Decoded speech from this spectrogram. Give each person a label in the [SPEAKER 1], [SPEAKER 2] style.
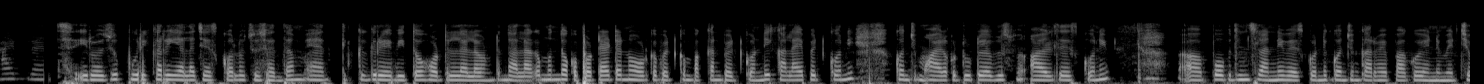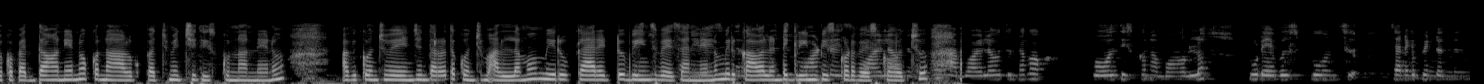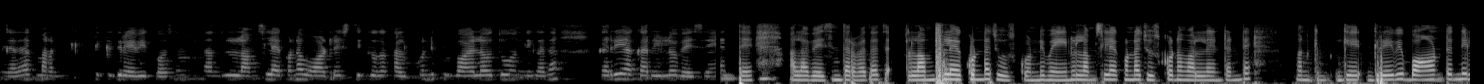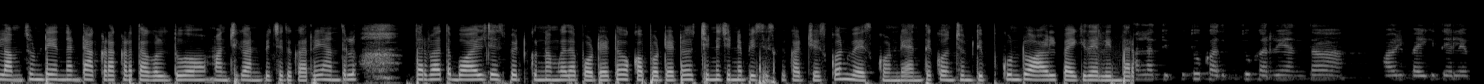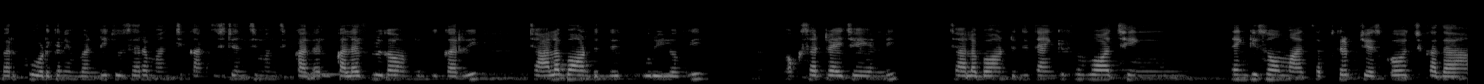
[SPEAKER 1] Hi friends ఈరోజు puri curry ఎలా చేసుకోవాలో చూసేద్దాం. థిక్ గ్రేవీతో హోటల్లో ఎలా ఉంటుందో అలాగా ముందు ఒక పొటాటోను ఉడకబెట్టుకొని పక్కన పెట్టుకోండి. కళాయి పెట్టుకొని కొంచెం ఆయిల్ ఒక టూ టేబుల్ స్పూన్ ఆయిల్ వేసుకొని పోపు దినుసులు అన్నీ వేసుకోండి. కొంచెం కరివేపాకు ఎండుమిర్చి ఒక పెద్ద ఆనియన్ ఒక నాలుగు పచ్చిమిర్చి తీసుకున్నాను నేను. అవి కొంచెం వేయించిన తర్వాత కొంచెం అల్లము మీరు క్యారెట్ బీన్స్ వేసాను నేను. మీరు కావాలంటే గ్రీన్ పీస్ కూడా వేసుకోవచ్చు. బాయిల్ అవుతుండగా ఒక బౌల్ తీసుకున్న బౌల్లో టూ టేబుల్ స్పూన్స్ శనగపిండి ఉంది కదా మనకి గ్రేవీ కోసం అందులో లంప్స్ లేకుండా వాటర్ వేసి థిక్గా కలుపుకోండి ఇప్పుడు బాయిల్ అవుతూ ఉంది కదా కర్రీ ఆ కర్రీలో వేసేయండి. అంతే. అలా వేసిన తర్వాత లంప్స్ లేకుండా చూసుకోండి. మెయిన్ లంప్స్ లేకుండా చూసుకోవడం వల్ల ఏంటంటే మనకి గే గ్రేవీ బాగుంటుంది. లంప్స్ ఉంటే ఏంటంటే అక్కడక్కడ తగులుతూ మంచిగా అనిపించదు కర్రీ. అందులో తర్వాత బాయిల్ చేసి పెట్టుకున్నాం కదా పొటాటో. ఒక పొటాటో చిన్న చిన్న పీసెస్గా కట్ చేసుకొని వేసుకోండి. అంతే. కొంచెం తిప్పుకుంటూ ఆయిల్ పైకి తేలిన తర్వాత అలా తిప్పుతూ కదుపుతూ కర్రీ అంతా ఆయిల్ పైకి తేలే వరకు ఉడకనివ్వండి. చూసారా? మంచి కన్సిస్టెన్సీ మంచి కలర్ కలర్ఫుల్గా ఉంటుంది కర్రీ. చాలా బాగుంటుంది పూరీలోకి. ఒకసారి ట్రై చేయండి. చాలా బాగుంటుంది. Thank you for watching thank you so much subscribe చేసుకోవచ్చు కదా?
